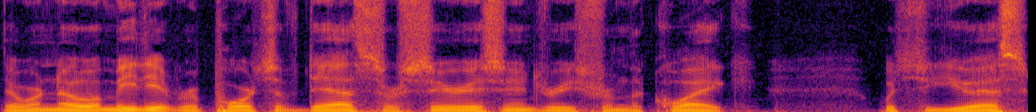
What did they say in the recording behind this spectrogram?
There were no immediate reports of deaths or serious injuries from the quake, which the U.S.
